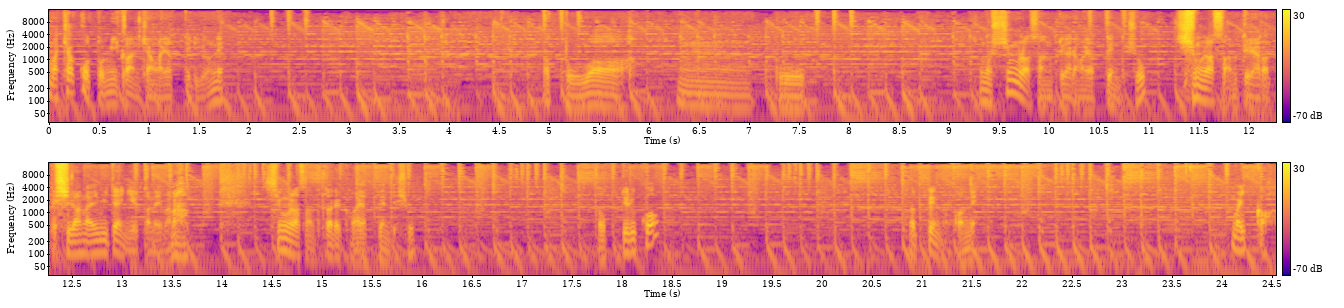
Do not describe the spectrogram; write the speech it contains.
まあ、チャコとみかんちゃんがやってるよね。あとは、うーんと、その志村さんとやらがやってんでしょ？志村さんとやらって知らないみたいに言ったね、今な。志村さんと誰かがやってんでしょ？やってるか？やってんのかね？まあ、いっか。ほ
